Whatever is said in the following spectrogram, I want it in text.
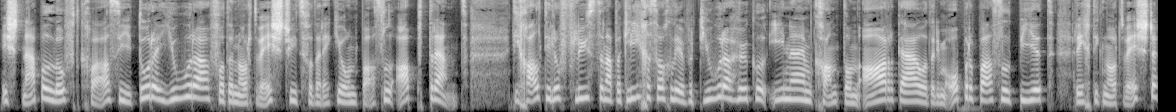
ist die Nebelluft quasi durch den Jura von der Nordwestschweiz, von der Region Basel, abgetrennt. Die kalte Luft fließt dann aber gleich so ein bisschen über die Jurahügel rein, im Kanton Aargau oder im Oberbaselbiet Richtung Nordwesten.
